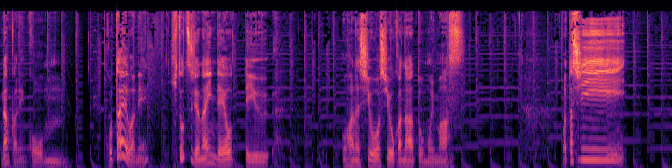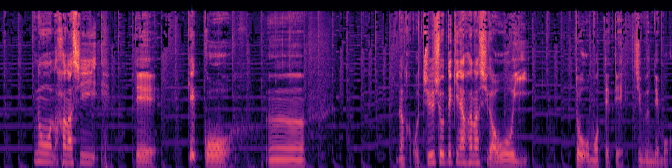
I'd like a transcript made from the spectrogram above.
なんかねこう、うん、答えはね一つじゃないんだよっていうお話をしようかなと思います。私の話って結構うーんなんかこう抽象的な話が多いと思ってて自分でも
